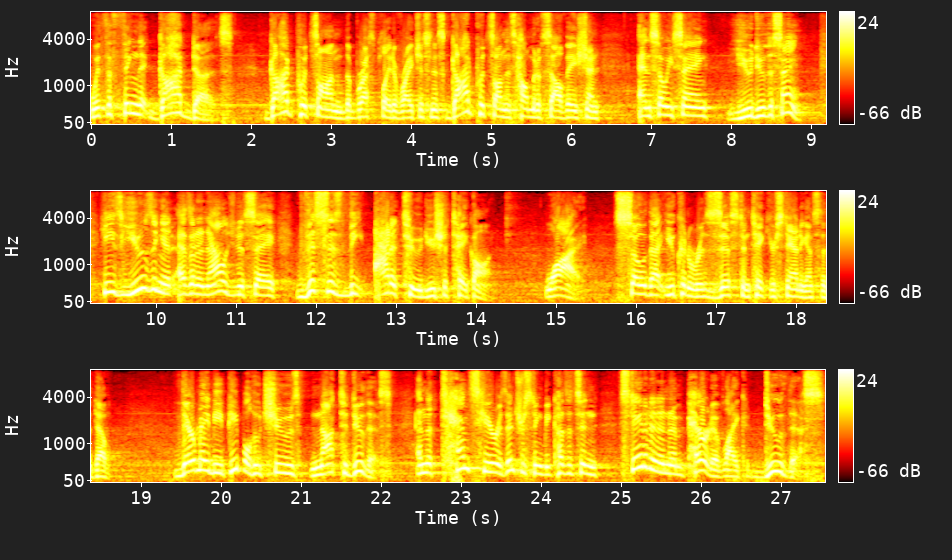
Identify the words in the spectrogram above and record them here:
with the thing that God does. God puts on the breastplate of righteousness, God puts on this helmet of salvation, and so he's saying, You do the same. He's using it as an analogy to say, This is the attitude you should take on. Why? So that you can resist and take your stand against the devil. There may be people who choose not to do this. And the tense here is interesting because it's in, stated in an imperative like, do this.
